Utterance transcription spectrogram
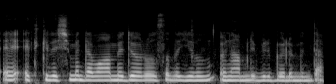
e, etkileşime devam ediyor olsa da yılın önemli bir bölümünde.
